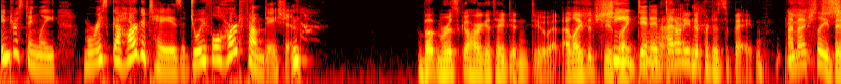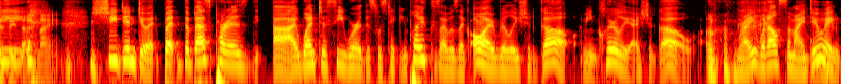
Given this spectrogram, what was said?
interestingly Mariska Hargitay's Joyful Heart Foundation. But Mariska Hargitay didn't do it. I like that she's She like, didn't "Mm, do I don't it." need to participate. I'm actually busy She- that night. she didn't do it. But the best part is, uh, I went to see where this was taking place because I was like, oh, I really should go. I mean, clearly I should go, right? What else am I doing?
